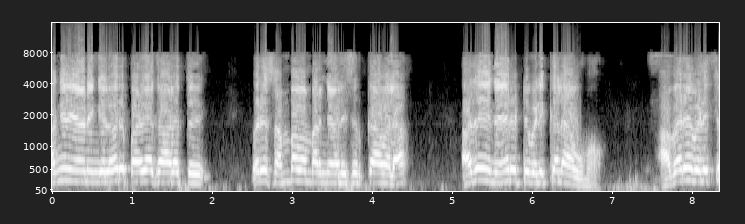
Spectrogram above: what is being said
അങ്ങനെയാണെങ്കിൽ ഒരു പഴയ കാലത്ത് ഒരു സംഭവം പറഞ്ഞാൽ ശിർക്കാവല അത് നേരിട്ട് വിളിക്കലാവുമോ? അവരെ വിളിച്ച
